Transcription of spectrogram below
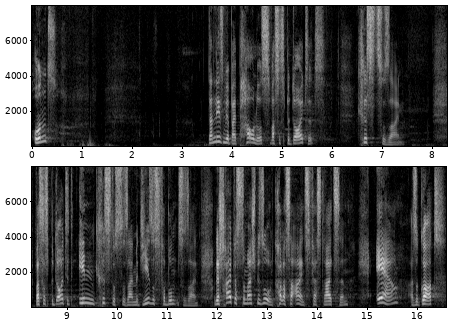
Und dann lesen wir bei Paulus, was es bedeutet, Christ zu sein was es bedeutet, in Christus zu sein, mit Jesus verbunden zu sein. Und er schreibt das zum Beispiel so in Kolosser 1, Vers 13. Er, also Gott,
